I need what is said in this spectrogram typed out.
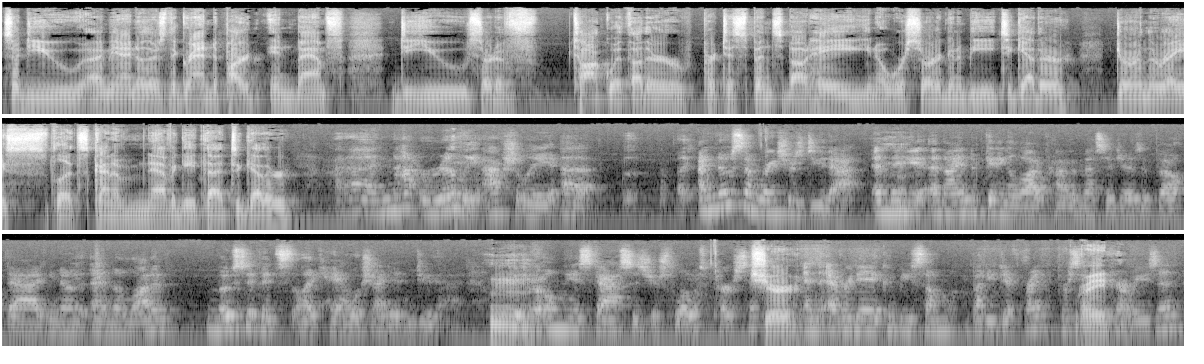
So do you? I mean, I know there's the Grand Depart in Banff. Do you sort of talk with other participants about, hey, you know, we're sort of going to be together during the race. Let's kind of navigate that together. Uh, not really, actually. Uh, I know some racers do that, and they and I end up getting a lot of private messages about that. You know, and a lot of most of it's like, "Hey, I wish I didn't do that." Because you're only as fast as your slowest person. Hmm. Sure. And every day it could be somebody different for some Right. different reason.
